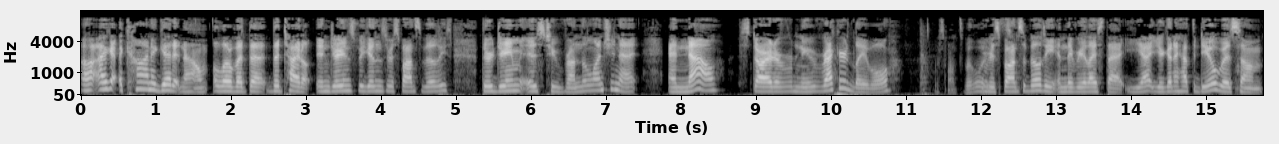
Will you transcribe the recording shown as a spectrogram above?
Uh, I, I kind of get it now a little bit. The the title in dreams begins responsibilities. Their dream is to run the luncheonette and now start a new record label. Responsibility. responsibility and they realize that yeah you're gonna have to deal with some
